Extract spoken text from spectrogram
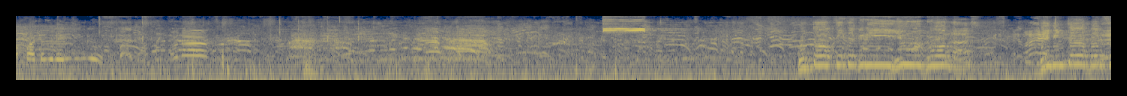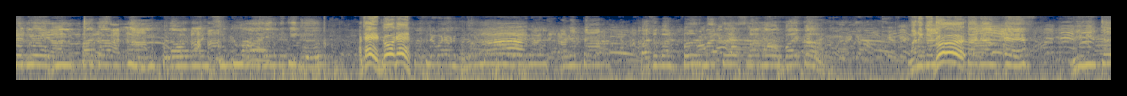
Apa cara landing tu? Mana? Untuk kategori U12 diminta bersedia di padang E perlawanan suku air ketiga Okay, go again. Berembang menentang pasukan Permata Selangor Viper. Manakala Good. padang F diminta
